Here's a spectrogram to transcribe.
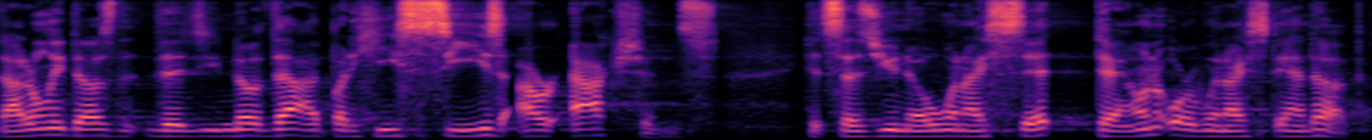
Not only does, does he know that, but he sees our actions. It says, You know when I sit down or when I stand up.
